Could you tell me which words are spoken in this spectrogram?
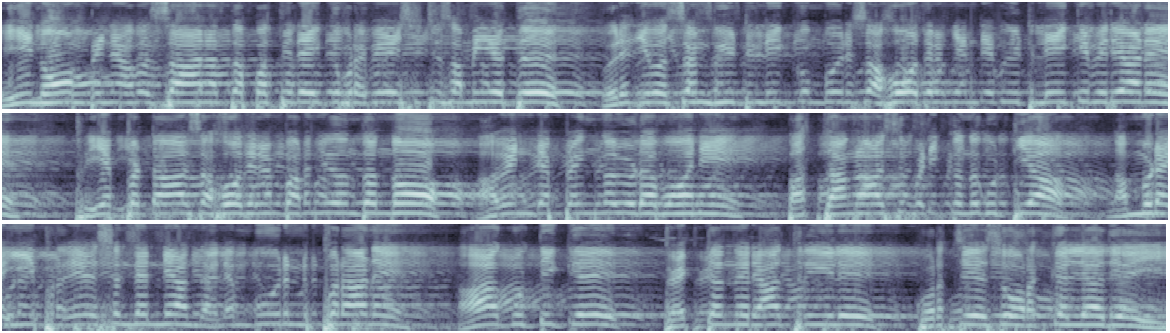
ഈ നോമ്പിന് അവസാനത്തെ പത്തിലേക്ക് പ്രവേശിച്ച സമയത്ത് ഒരു ദിവസം വീട്ടിലേക്കുമ്പോ ഒരു സഹോദരൻ എന്റെ വീട്ടിലേക്ക് വരികയാണ്. പ്രിയപ്പെട്ട ആ സഹോദരൻ പറഞ്ഞു എന്തെന്നോ അവന്റെ പെങ്ങളുടെ മോനെ പത്താം ക്ലാസ് പഠിക്കുന്ന കുട്ടിയാ നമ്മുടെ ഈ പ്രദേശം തന്നെ നിലമ്പൂരിന് ഇപ്പറാണ് ആ കുട്ടിക്ക് പെട്ടെന്ന് രാത്രിയിൽ കുറച്ച് ദിവസം ഉറക്കല്ലാതെയായി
